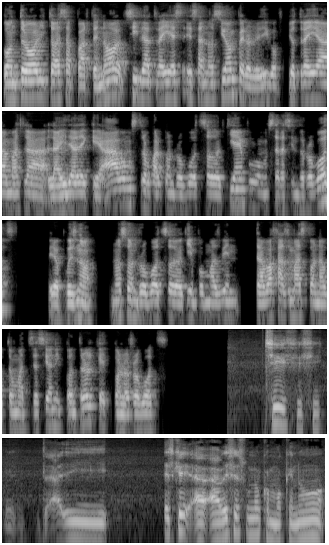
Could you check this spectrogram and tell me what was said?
control y toda esa parte, ¿no? Sí la traía esa noción, pero le digo, yo traía más la, la idea de que, ah, vamos a trabajar con robots todo el tiempo, vamos a estar haciendo robots, pero pues no, no son robots todo el tiempo, más bien trabajas más con automatización y control que con los robots. Sí, sí, sí. Y es que a, veces uno como que no,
